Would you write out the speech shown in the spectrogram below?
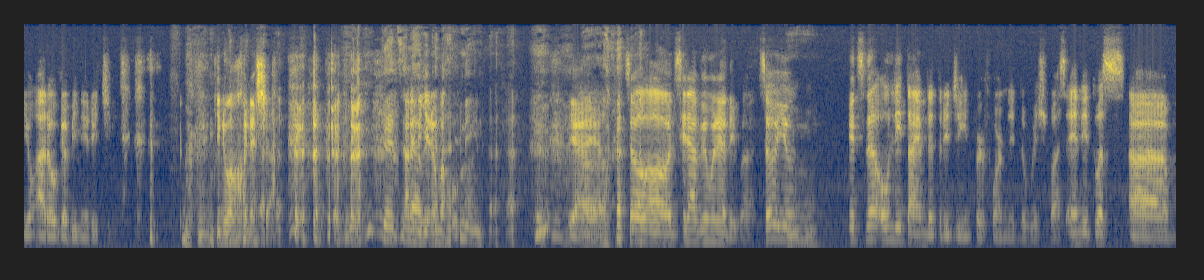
yung araw-gabi ni Regine. Kinuha ko na siya. Para hindi na makuha. yeah, yeah. So, oh, sinabi mo na, di ba? So, yung, Mm-mm. it's the only time that Regine performed in the Wish Bus. And it was, um,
